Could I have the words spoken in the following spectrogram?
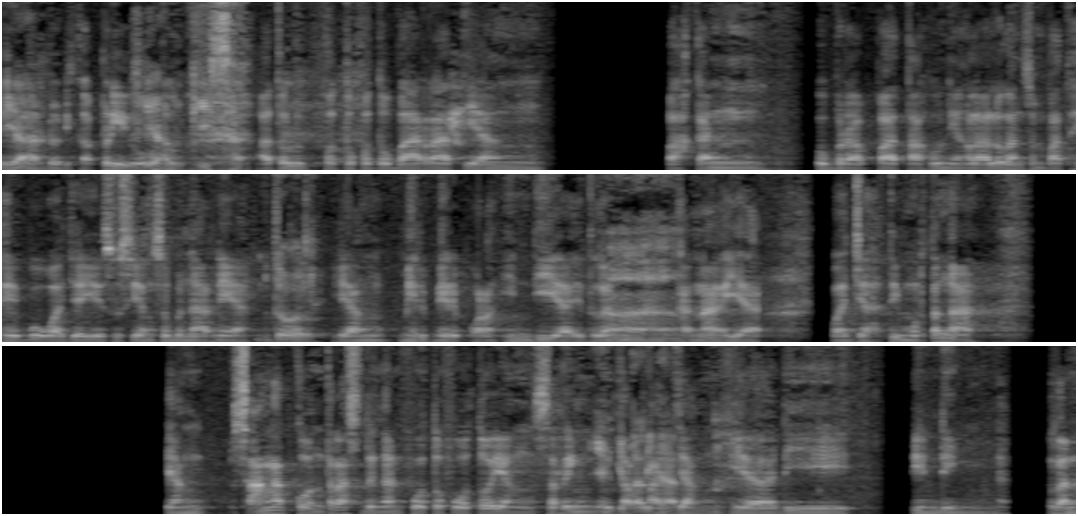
iya. Leonardo ya. DiCaprio ya, lukisan. atau foto-foto barat yang bahkan beberapa tahun yang lalu kan sempat heboh wajah Yesus yang sebenarnya betul yang mirip-mirip orang India itu kan uh. karena ya wajah Timur Tengah yang sangat kontras dengan foto-foto yang sering yang kita, kita pajang ya di dinding nah, itu kan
